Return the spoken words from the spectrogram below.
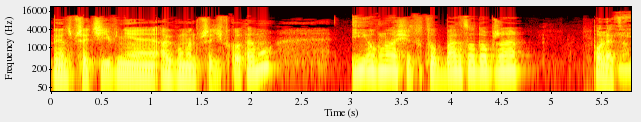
wręcz przeciwnie, argument przeciwko temu. I ogląda się to, to bardzo dobrze. Polecam.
